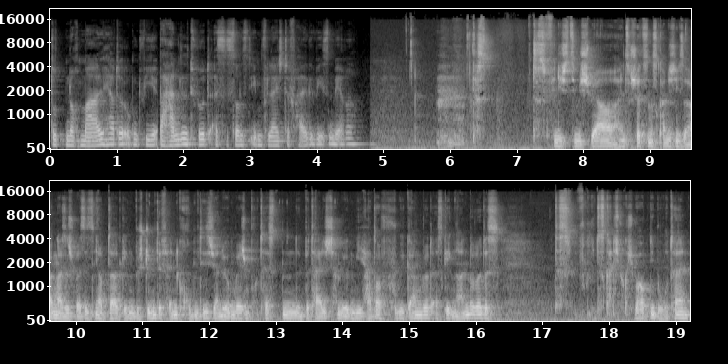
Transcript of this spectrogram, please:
dort nochmal härter irgendwie behandelt wird, als es sonst eben vielleicht der Fall gewesen wäre? Finde ich ziemlich schwer einzuschätzen, das kann ich nicht sagen. Also ich weiß jetzt nicht, ob da gegen bestimmte Fangruppen, die sich an irgendwelchen Protesten beteiligt haben, irgendwie härter vorgegangen wird als gegen andere. Das, das, das kann ich wirklich überhaupt nicht beurteilen.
